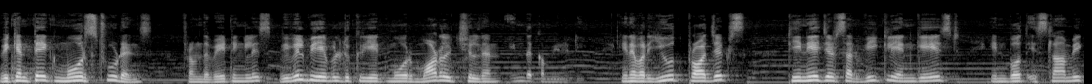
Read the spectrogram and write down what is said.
We can take more students from the waiting list. We will be able to create more model children in the community. In our youth projects, teenagers are weekly engaged in both Islamic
